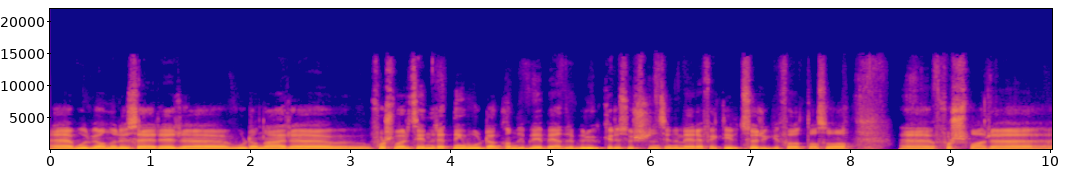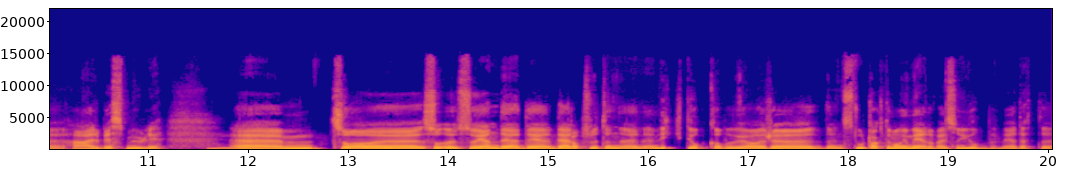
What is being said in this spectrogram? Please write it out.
Eh, hvor vi analyserer eh, hvordan er eh, Forsvarets innretning, hvordan kan de bli bedre, bruke ressursene sine mer effektivt, sørge for at altså, Forsvaret er best mulig. Mm. Så, så, så, igjen, det, det, det er absolutt en, en, en, viktig oppgave. Vi har en stor takk til mange medarbeidere som jobber med dette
